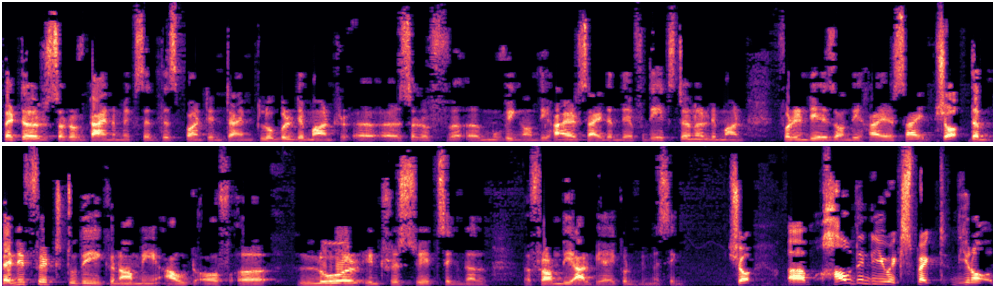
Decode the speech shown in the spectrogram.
better sort of dynamics at this point in time. Global demand uh, uh, sort of uh, moving on the higher side and therefore the external demand for India is on the higher side. Sure. The benefit to the economy out of a lower interest rate signal from the RBI could be missing. Sure. Um, how then do you expect you know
